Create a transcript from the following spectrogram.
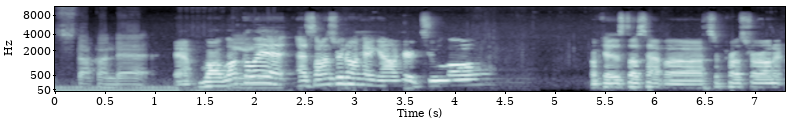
stuck on that. Yeah. Well, luckily, Yeah. as long as we don't hang out here too long. Okay, this does have a suppressor on it.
